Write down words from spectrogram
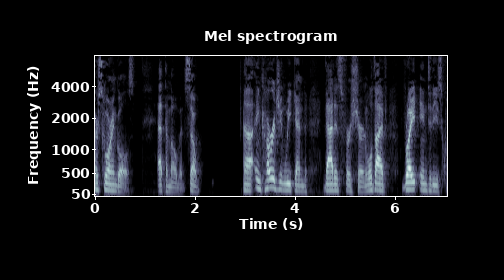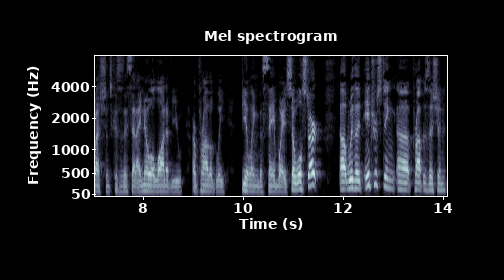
are scoring goals at the moment. So, uh, encouraging weekend, that is for sure. And we'll dive right into these questions because as I said, I know a lot of you are probably feeling the same way. So we'll start uh, with an interesting uh, proposition.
